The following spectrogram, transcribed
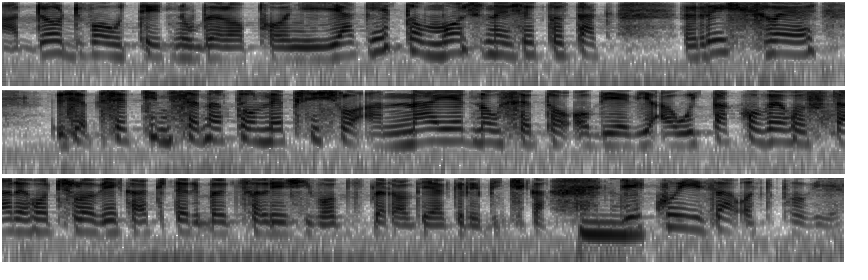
a do dvou týdnů bylo po ní. Jak je to možné, že to tak rychle že předtím se na to nepřišlo a najednou se to objeví a u takového starého člověka, který byl celý život zdravý jak rybička. Ano. Děkuji za odpověď.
